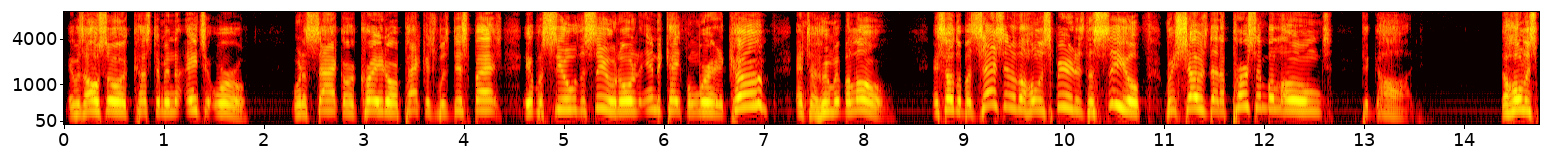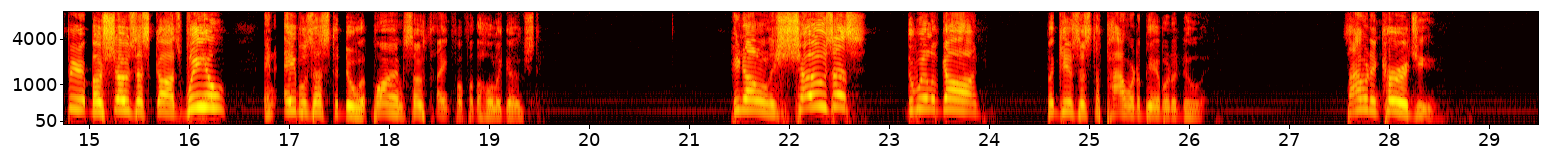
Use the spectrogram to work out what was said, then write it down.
It was also a custom in the ancient world. When a sack or a crate or a package was dispatched, it was sealed with a seal in order to indicate from where it had come and to whom it belonged. And so the possession of the Holy Spirit is the seal which shows that a person belongs to God. The Holy Spirit both shows us God's will enables us to do it. Boy, I'm so thankful for the Holy Ghost. He not only shows us the will of God, but gives us the power to be able to do it. So I would encourage you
